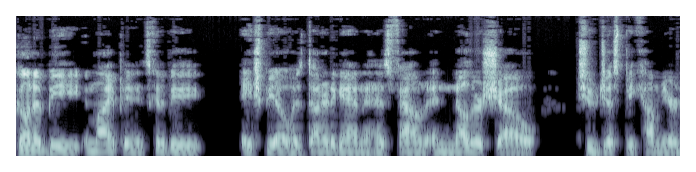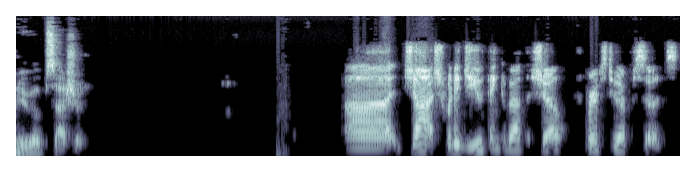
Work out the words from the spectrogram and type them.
gonna be, in my opinion, it's gonna be HBO has done it again. and Has found another show to just become your new obsession. Uh, Josh, what did you think about the show? The first two episodes.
